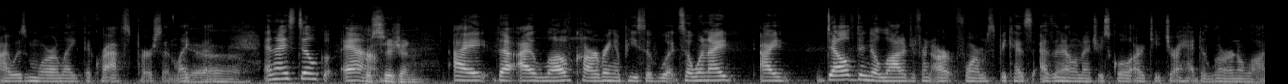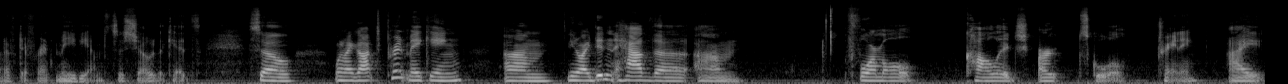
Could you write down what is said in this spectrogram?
I was more like the crafts person, like Yeah. the, and I still am. Precision. I that I love carving a piece of wood. So when I I delved into a lot of different art forms because as an elementary school art teacher, I had to learn a lot of different mediums to show the kids. So when I got to printmaking, um, you know, I didn't have the um, formal college art school training. I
